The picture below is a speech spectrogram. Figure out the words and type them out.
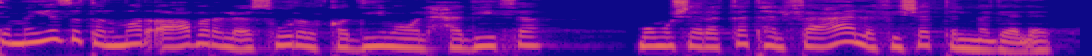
تميزت المرأة عبر العصور القديمة والحديثة بمشاركتها الفعالة في شتى المجالات.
